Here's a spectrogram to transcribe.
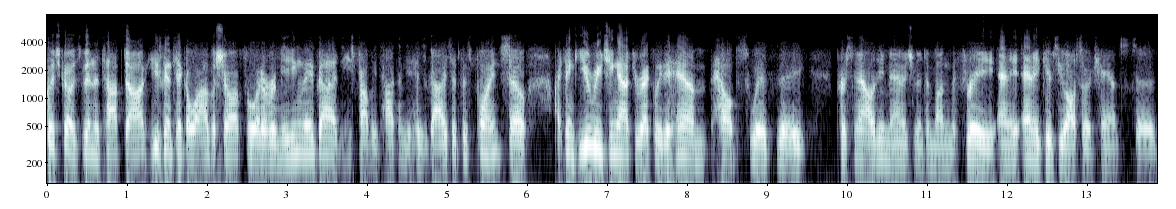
Klitschko has been the top dog, he's going to take a while to show up for whatever meeting they've got. And he's probably talking to his guys at this point, so I think you reaching out directly to him helps with the personality management among the three, and it, and it gives you also a chance to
